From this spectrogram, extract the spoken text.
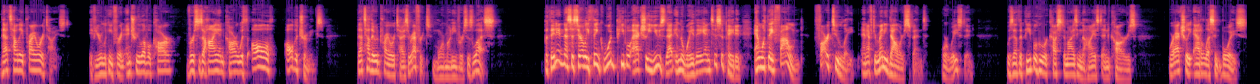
That's how they prioritized. If you're looking for an entry level car versus a high end car with all, all the trimmings, that's how they would prioritize their efforts more money versus less. But they didn't necessarily think would people actually use that in the way they anticipated. And what they found far too late, and after many dollars spent or wasted, was that the people who were customizing the highest end cars were actually adolescent boys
